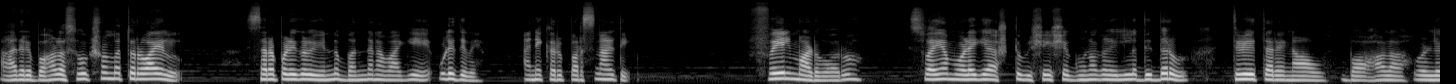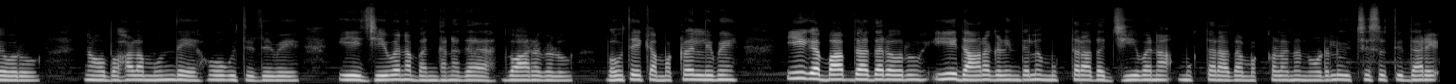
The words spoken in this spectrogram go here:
ಆದರೆ ಬಹಳ ಸೂಕ್ಷ್ಮ ಮತ್ತು ರಾಯಲ್ ಸರಪಳಿಗಳು ಇನ್ನೂ ಬಂಧನವಾಗಿ ಉಳಿದಿವೆ. ಅನೇಕರು ಪರ್ಸ್ನಾಲ್ಟಿ ಫೇಲ್ ಮಾಡುವವರು ಸ್ವಯಂ ಒಳಗೆ ಅಷ್ಟು ವಿಶೇಷ ಗುಣಗಳಿಲ್ಲದಿದ್ದರೂ ತಿಳಿಯುತ್ತಾರೆ ನಾವು ಬಹಳ ಒಳ್ಳೆಯವರು. ನಾವು ಬಹಳ ಮುಂದೆ ಹೋಗುತ್ತಿದ್ದೇವೆ. ಈ ಜೀವನ ಬಂಧನದ ದ್ವಾರಗಳು ಬಹುತೇಕ ಮಕ್ಕಳಲ್ಲಿವೆ. ಈಗ ಬಾಬ್ದಾದರವರು ಈ ದಾರಗಳಿಂದಲೂ ಮುಕ್ತರಾದ ಜೀವನ ಮುಕ್ತರಾದ ಮಕ್ಕಳನ್ನು ನೋಡಲು ಇಚ್ಛಿಸುತ್ತಿದ್ದಾರೆ.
